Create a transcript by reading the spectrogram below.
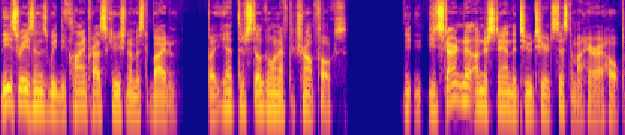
these reasons we decline prosecution of Mr. Biden, but yet they're still going after Trump, folks. You're starting to understand the two tiered system out here, I hope.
